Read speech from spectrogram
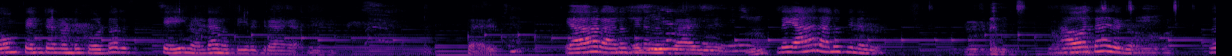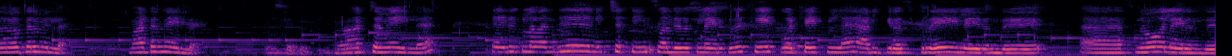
ஓம் பென்டன் ஒன்று போட்டு ஒரு செயின் ஒன்று அனுப்பி இருக்கிறாங்க. சரி. யார் அனுப்பினது இது? இல்ல யார் அனுப்பினது? அவ தான் இருக்கும். வேற ஒருத்தரும் இல்ல. மாற்றமே இல்ல. சரி மாற்றமே இல்ல. இதுக்குள்ள வந்து மிச்ச திங்ஸ் வந்து இதுக்குள்ள இருக்குது. கேக் ஒட்டேக்குள்ள அடிக்கிற ஸ்ப்ரேல இருந்து ஸ்னோவில் இருந்து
